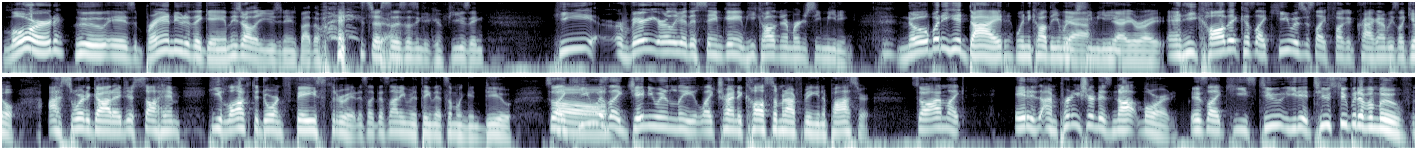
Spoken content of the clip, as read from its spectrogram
Lord, who is brand new to the game, these are all their usernames, by the way, just so this doesn't get confusing. He, or very earlier this same game, he called an emergency meeting. Nobody had died when he called the emergency yeah, meeting. yeah, you're right. And he called it because like he was just like fucking cracking up. He's like, "Yo, I swear to God, I just saw him. He locked the door and phased through it. It's like that's not even a thing that someone can do. So like he was like genuinely like trying to call someone out for being an imposter. So I'm like, it is. I'm pretty sure it is not Lord. It's like he's too. He did too stupid of a move for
